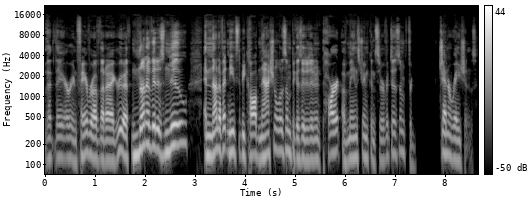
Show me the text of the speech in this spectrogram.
that they are in favor of that i agree with none of it is new and none of it needs to be called nationalism because it has been part of mainstream conservatism for generations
